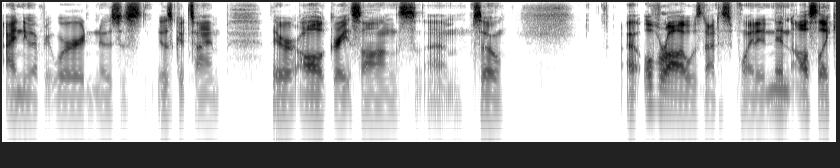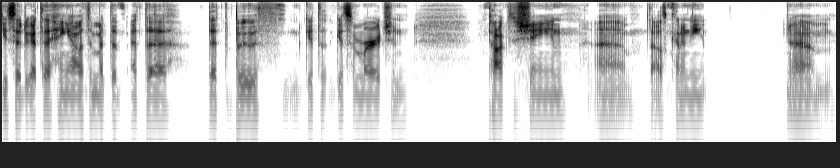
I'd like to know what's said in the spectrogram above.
I knew every word, and it was just it was a good time. They were all great songs. Um, so uh, overall, I was not disappointed. And then also, like you said, we got to hang out with them at the at the at the booth, and get to get some merch and talk to Shane. Um, that was kind of neat. Um,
